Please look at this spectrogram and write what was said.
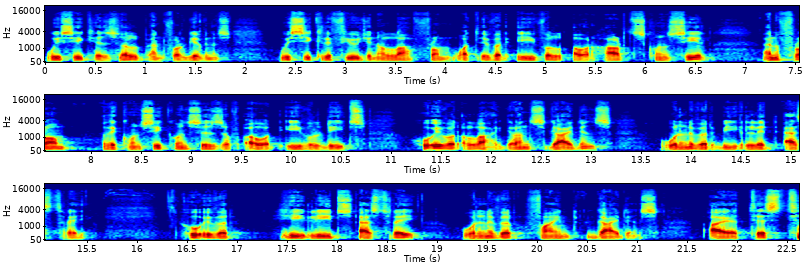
We seek His help and forgiveness. We seek refuge in Allah from whatever evil our hearts conceal and from the consequences of our evil deeds. Whoever Allah grants guidance will never be led astray. Whoever He leads astray will never find guidance. I attest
